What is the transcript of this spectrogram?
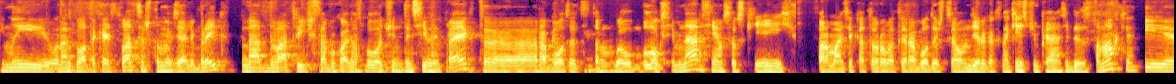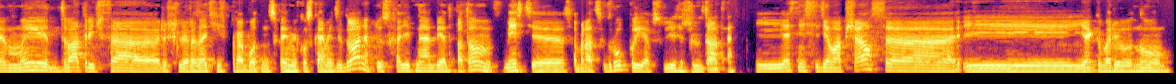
И мы, у нас была такая ситуация, что мы взяли брейк на 2-3 часа буквально. У нас был очень интенсивный проект э, работы. Там был блок-семинар семсовский, в формате которого ты работаешь целую неделю, как на кейс-чемпионате без остановки. И мы 2-3 часа решили разойтись, поработать над своими кусками индивидуально, плюс ходить на обед, потом вместе собраться группой и обсудить результаты. И я с ней сидел, общался, и я говорю, ну,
